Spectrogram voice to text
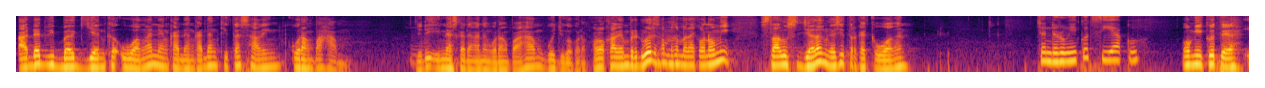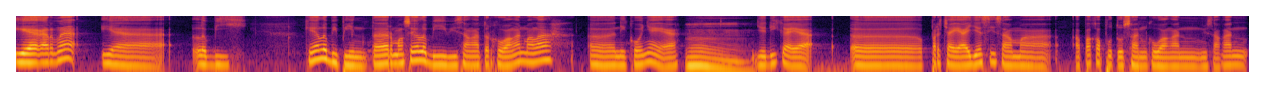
ada di bagian keuangan yang kadang-kadang kita saling kurang paham. Jadi Ines kadang-kadang kurang paham, gue juga kurang. Kalau kalian berdua sama-sama ekonomi, selalu sejalan gak sih terkait keuangan? Cenderung ikut sih aku. Oh ngikut ya? Iya karena ya lebih kayak lebih pinter, maksudnya lebih bisa ngatur keuangan malah eh, Nikonya ya. Hmm. Jadi kayak eh, percaya aja sih sama apa keputusan keuangan misalkan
